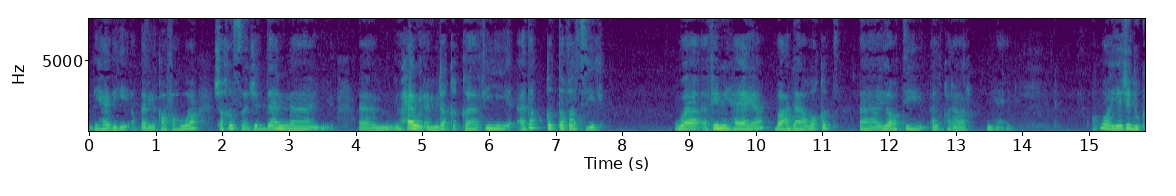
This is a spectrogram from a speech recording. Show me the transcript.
بهذه الطريقة. فهو شخص جدا يحاول أن يدقق في أدق التفاصيل. وفي النهاية بعد وقت آه، يعطي القرار النهائي. هو يجدك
